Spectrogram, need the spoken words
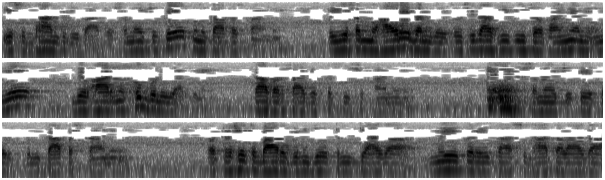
ये सिद्धांत की बात है, समय चुके पुनिता पछताने। तो ये सब मुहावरे बन गए तुलसीदास जी की चौपाइयाँ जो ये व्यवहार में खूब बोली जाती हैं। का बरसा जब कृषि सुखाने समय चुके फिर पुनिता पछताने। और त्रसित बार बिन जो त्यागा मुए करे का सुधा तड़ागा।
